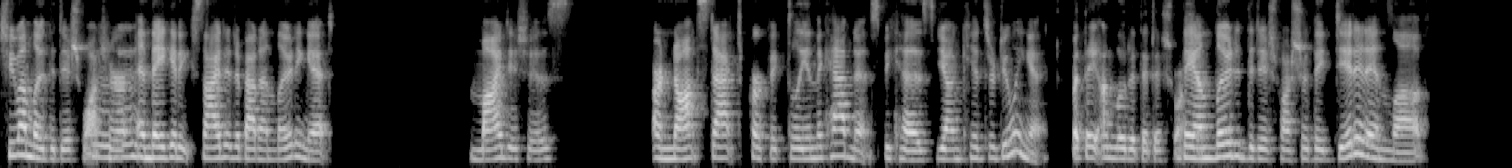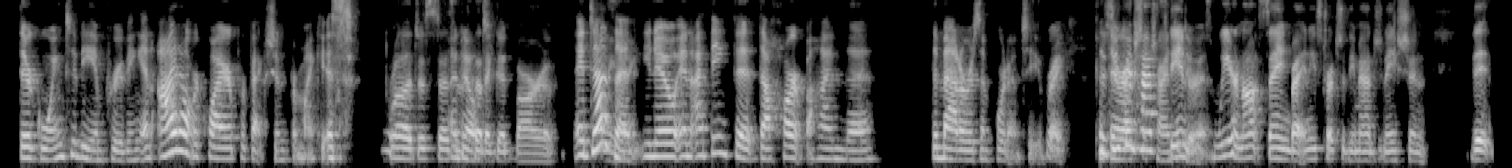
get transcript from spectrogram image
to unload the dishwasher mm-hmm. and they get excited about unloading it, my dishes are not stacked perfectly in the cabinets because young kids are doing it. But they unloaded the dishwasher. They unloaded the dishwasher. They did it in love. They're going to be improving. And I don't require perfection from my kids. Well, it just doesn't set a good bar of it doesn't, anything. you know, and I think that the heart behind the the matter is important too. Right. Because you can have standards. We are not saying by any stretch of the imagination that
